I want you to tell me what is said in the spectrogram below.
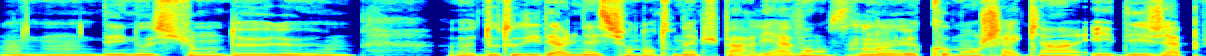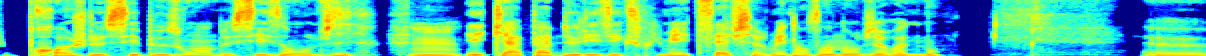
hum, des notions de euh, d'autodétermination dont on a pu parler avant. Ouais. euh, comment chacun est déjà plus proche de ses besoins, de ses envies, Hmm. et capable de les exprimer et de s'affirmer dans un environnement. Euh,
